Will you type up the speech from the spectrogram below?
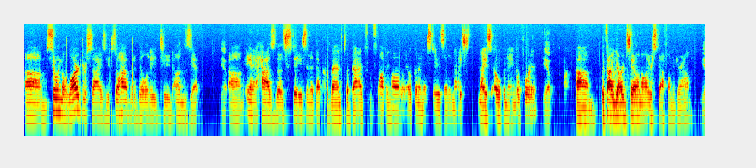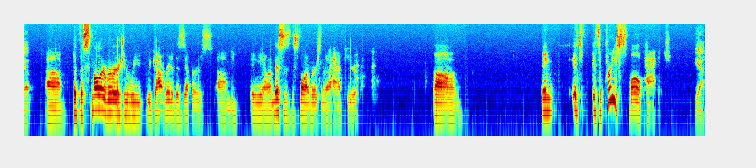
Um, so in the larger size, you still have the ability to unzip. Yep. Um, and it has those stays in it that prevents the bag from flopping all the way open, and it stays at a nice, nice open angle for you Yep. Um, without yard sailing all your stuff on the ground. Yep. Uh, but the smaller version, we we got rid of the zippers, um, and you know, and this is the smaller version that I have here. Um, and it's it's a pretty small package. Yeah.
